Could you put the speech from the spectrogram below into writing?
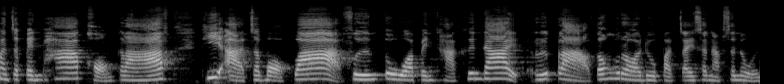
มันจะเป็นภาพของกราฟ ที่อาจจะบอกว่าฟื้นตัวเป็นขาขึ้นได้หรือเปล่าต้องรอดูปัจจัยสนับสนุน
